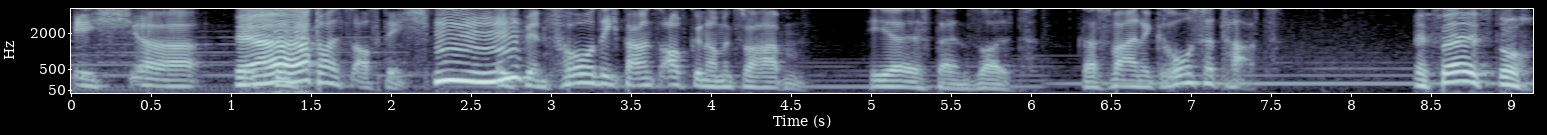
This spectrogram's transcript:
Ich, äh, ja. ich bin stolz auf dich. Mhm. Ich bin froh, dich bei uns aufgenommen zu haben. Hier ist dein Sold. Das war eine große Tat. Besser ist doch.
